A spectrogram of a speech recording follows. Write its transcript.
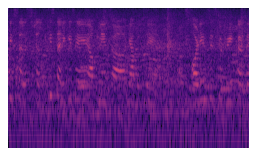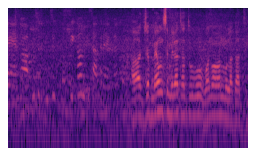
किस तरह से चलते किस तरीके से अपने क्या बोलते हैं ऑडियंसेस को ट्रीट करते हैं तो आपने सीखा उनके साथ रहकर? हाँ जब मैं उनसे मिला था तो वो वन ऑन वन मुलाकात थी।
